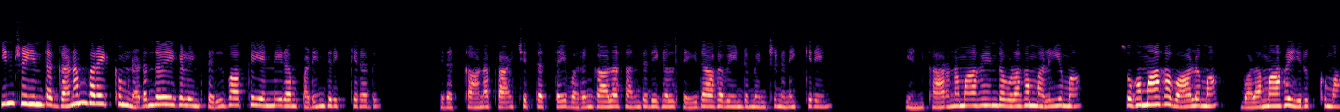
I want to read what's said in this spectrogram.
இன்று இந்த கணம் வரைக்கும் நடந்தவைகளின் செல்வாக்கு என்னிடம் படிந்திருக்கிறது. இதற்கான பிராய்ச்சித்தத்தை வருங்கால சந்ததிகள் செய்தாக வேண்டும் என்று நினைக்கிறேன். என் காரணமாக இந்த உலகம் அழியுமா? சுகமாக வாழுமா? வளமாக இருக்குமா?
